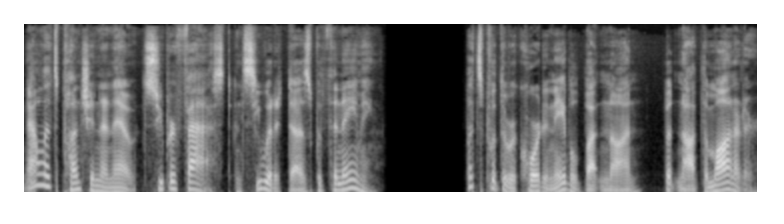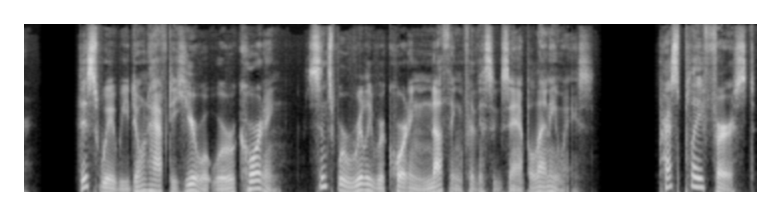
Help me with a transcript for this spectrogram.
Now let's punch in and out super fast and see what it does with the naming. Let's put the Record Enable button on, but not the monitor. This way we don't have to hear what we're recording, since we're really recording nothing for this example anyways. Press play first,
